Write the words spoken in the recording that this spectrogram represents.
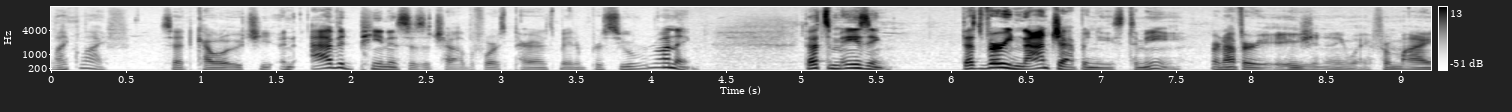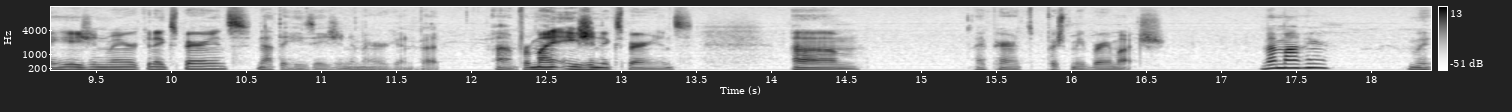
like life, said Kawauchi, an avid pianist as a child before his parents made him pursue running. That's amazing. That's very not Japanese to me, or not very Asian anyway, from my Asian American experience. Not that he's Asian American, but um, from my Asian experience, um, my parents pushed me very much. Is my mom here? My,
